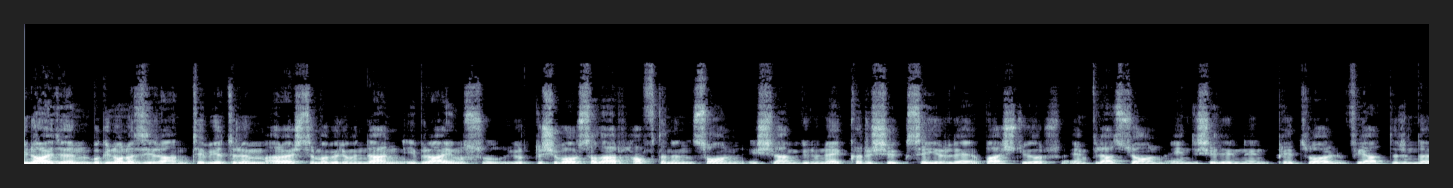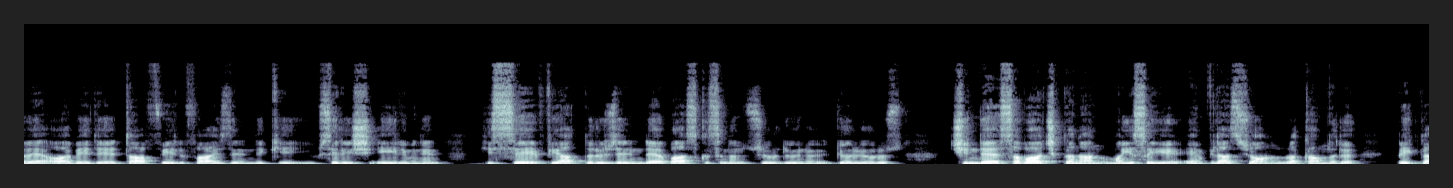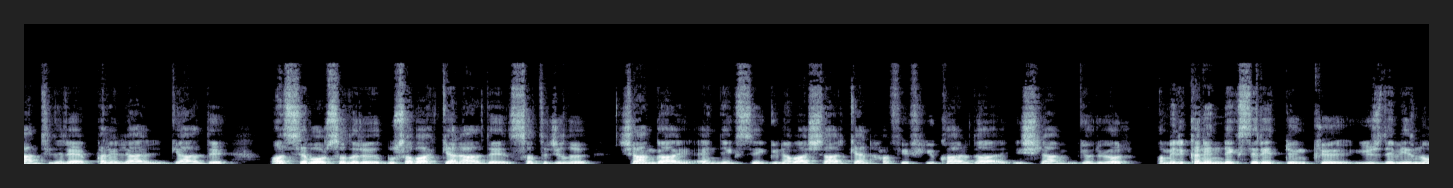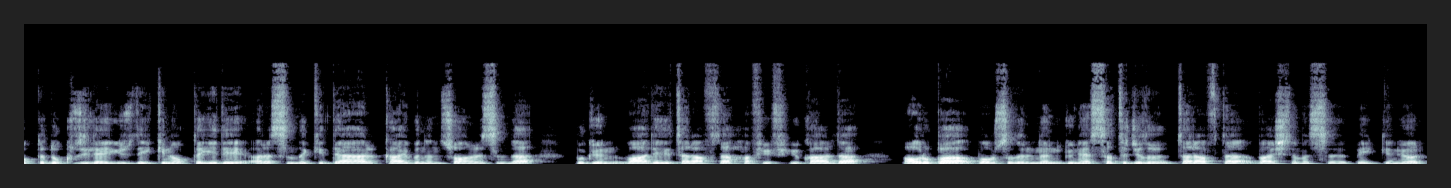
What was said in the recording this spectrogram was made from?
Günaydın. Bugün 10 Haziran. Tebi Yatırım Araştırma Bölümünden İbrahim Usul. Yurtdışı borsalar haftanın son işlem gününe karışık seyirle başlıyor. Enflasyon endişelerinin petrol fiyatlarında ve ABD tahvil faizlerindeki yükseliş eğiliminin hisse fiyatları üzerinde baskısının sürdüğünü görüyoruz. Çin'de sabah açıklanan Mayıs ayı enflasyon rakamları beklentilere paralel geldi. Asya borsaları bu sabah genelde satıcılı. Şangay endeksi güne başlarken hafif yukarıda işlem görüyor. Amerikan endeksleri dünkü %1.9 ile %2.7 arasındaki değer kaybının sonrasında bugün vadeli tarafta hafif yukarıda. Avrupa borsalarının güne satıcılı tarafta başlaması bekleniyor.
